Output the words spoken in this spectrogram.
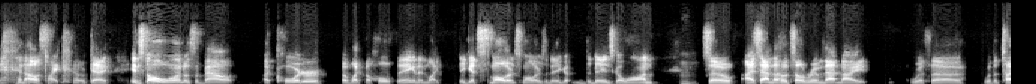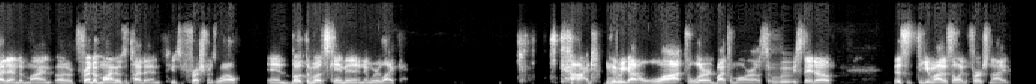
And I was like, okay. Install one was about a quarter of like the whole thing. And then like it gets smaller and smaller as the day go, the days go on. Mhm. So I sat in the hotel room that night with uh with a tight end of mine, a friend of mine who was a tight end. He's a freshman as well. And both of us came in and we are like, God, we got a lot to learn by tomorrow. So we stayed up. This is to give mind, this is only the first night.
